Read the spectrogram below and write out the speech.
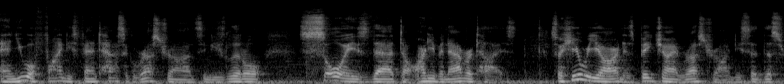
And you will find these fantastic restaurants and these little sois that aren't even advertised. So here we are in this big giant restaurant. He said this,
